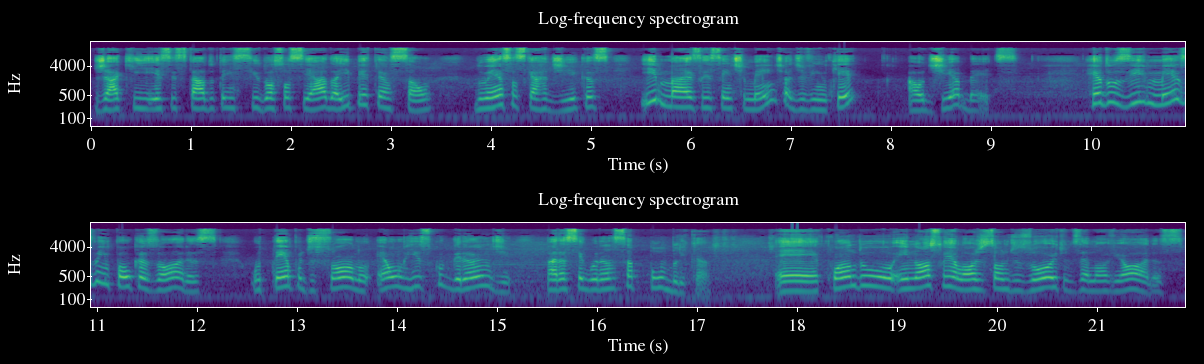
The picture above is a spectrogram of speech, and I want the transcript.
já que esse estado tem sido associado à hipertensão, doenças cardíacas e, mais recentemente, adivinha o que? Ao diabetes. Reduzir, mesmo em poucas horas, o tempo de sono é um risco grande para a segurança pública. É, quando em nosso relógio são 18, 19 horas,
